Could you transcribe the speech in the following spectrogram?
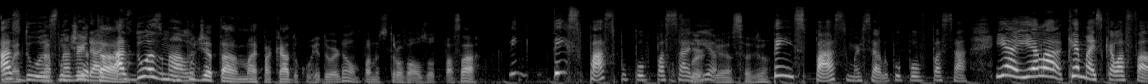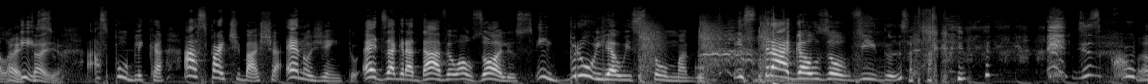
É, As mas- duas, mas na verdade. tá- As duas Não malas. podia estar mais pra cá do corredor, não? Pra não estrovar os outros passar? Tem espaço pro povo passar ali, ó. Viu? Tem espaço, Marcelo, pro povo passar. E aí ela, o que mais que ela fala? Aí, Isso. tá aí, as públicas, as parte baixa é nojento, é desagradável aos olhos, embrulha o estômago, estraga os ouvidos. Desculpa.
